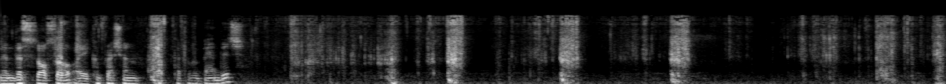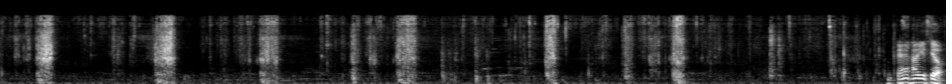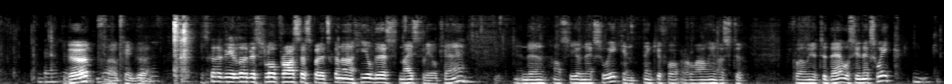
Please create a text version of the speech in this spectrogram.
And then this is also a compression type of a bandage. Okay, how do you feel? Better. Good? Yeah. Okay, good. Mhm. It's gonna be a little bit slow process, but it's gonna heal this nicely, okay? And then I'll see you next week, and thank you for allowing us to film you today. We'll see you next week. Mm, okay.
